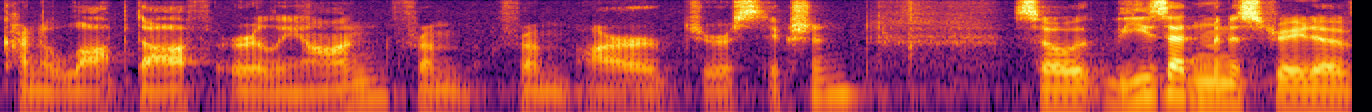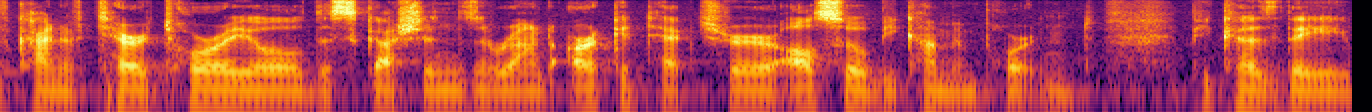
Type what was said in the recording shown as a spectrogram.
kind of lopped off early on from from our jurisdiction. So these administrative kind of territorial discussions around architecture also become important because they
